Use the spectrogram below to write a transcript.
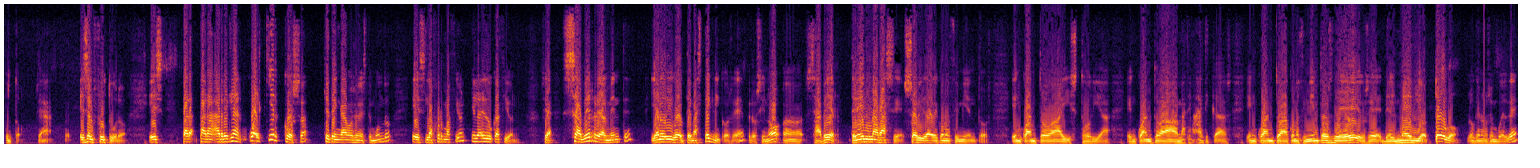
punto. O sea, es el futuro. Es para, para arreglar cualquier cosa que tengamos en este mundo, es la formación y la educación. O sea, saber realmente ya no digo temas técnicos, ¿eh? pero sino uh, saber, tener una base sólida de conocimientos en cuanto a historia, en cuanto a matemáticas, en cuanto a conocimientos de, del medio, todo lo que nos envuelve.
